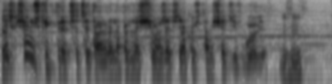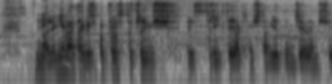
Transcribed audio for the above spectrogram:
Też książki, które przeczytałem, na pewno siłą rzeczy jakoś tam siedzi w głowie. Mhm. I- Ale nie ma tak, że po prostu czymś stricte jakimś tam jednym dziełem się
